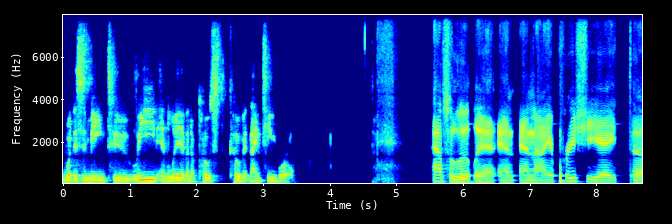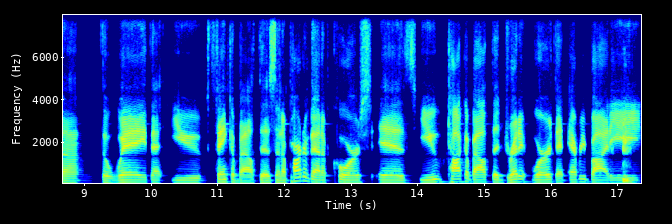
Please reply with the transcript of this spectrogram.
what does it mean to lead and live in a post COVID 19 world? Absolutely. And, and I appreciate uh, the way that you think about this. And a part of that, of course, is you talk about the dreaded word that everybody,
